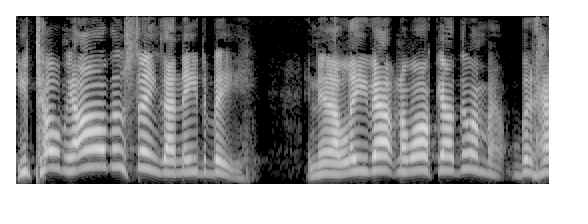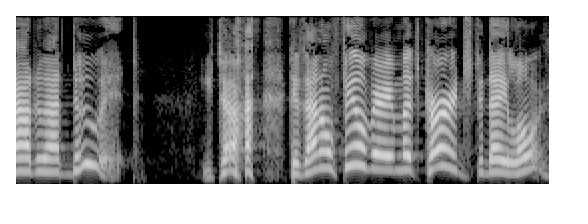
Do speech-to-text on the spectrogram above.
you told me all those things I need to be. And then I leave out and I walk out the door. But how do I do it? You tell because I don't feel very much courage today, Lord.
